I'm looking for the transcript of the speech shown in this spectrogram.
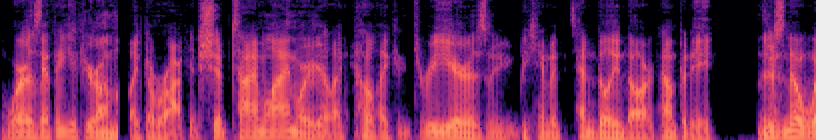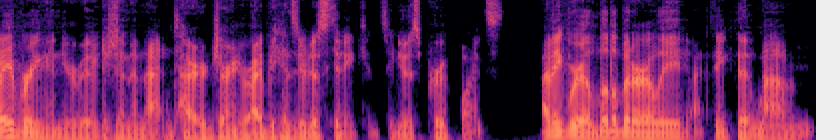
Whereas I think if you're on like a rocket ship timeline where you're like, oh, like in three years, we became a $10 billion company there's no wavering in your vision in that entire journey, right? Because you're just getting continuous proof points. I think we're a little bit early. I think that um,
